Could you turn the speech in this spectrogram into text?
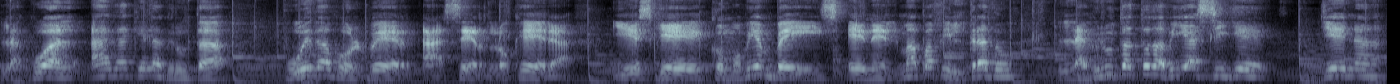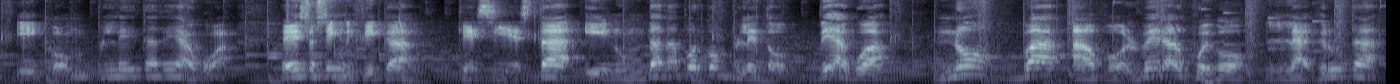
la cual haga que la gruta pueda volver a ser lo que era. Y es que, como bien veis, en el mapa filtrado, la gruta todavía sigue llena y completa de agua. Eso significa que si está inundada por completo de agua, no va a volver al juego la gruta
